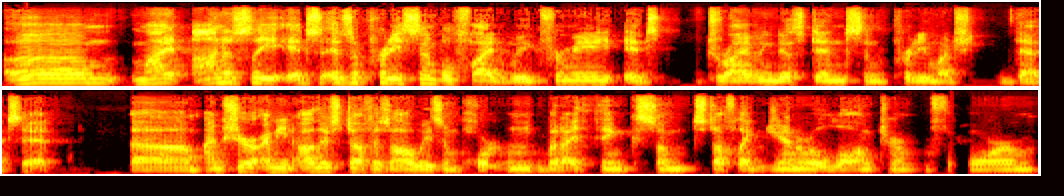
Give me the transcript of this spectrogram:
Um, my honestly, it's it's a pretty simplified week for me. It's driving distance, and pretty much that's it. Um, I'm sure. I mean, other stuff is always important, but I think some stuff like general long-term form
